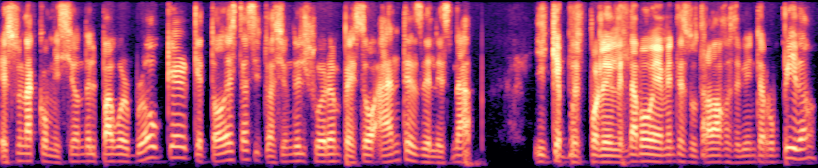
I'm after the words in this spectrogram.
es una comisión del Power Broker, que toda esta situación del suero empezó antes del Snap, y que pues por el snap obviamente su trabajo se vio interrumpido,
